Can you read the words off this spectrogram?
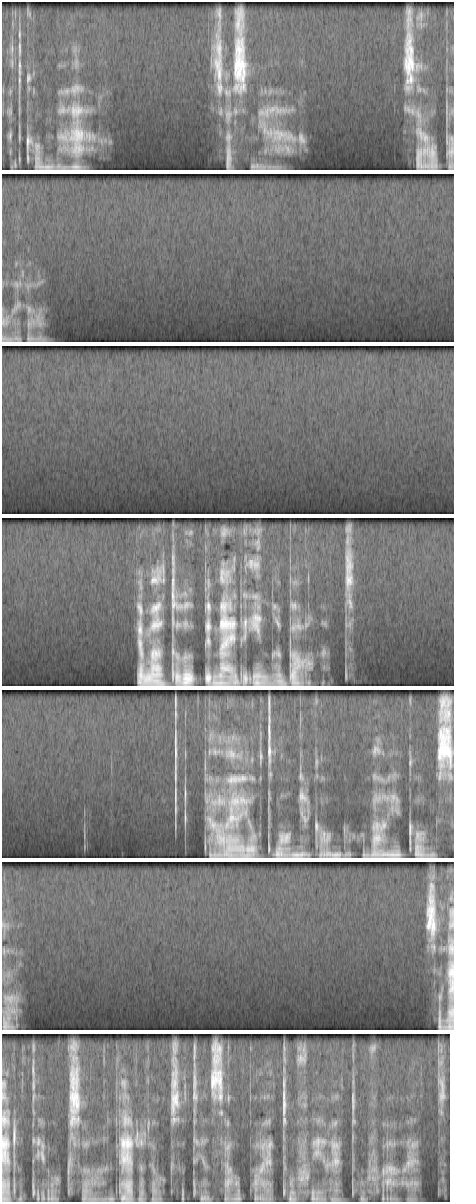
att komma här så som jag är, sårbar idag. Jag möter upp i mig det inre barnet. Det har jag gjort många gånger och varje gång så så leder det, också, leder det också till en sårbarhet, en skirhet, en skörhet.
